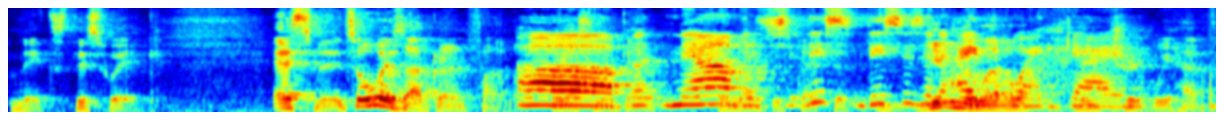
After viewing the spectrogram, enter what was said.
next this week, Essendon. It's always our grand final. Ah, Essendon but game, now this this this is an Given the eight point game. we have for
